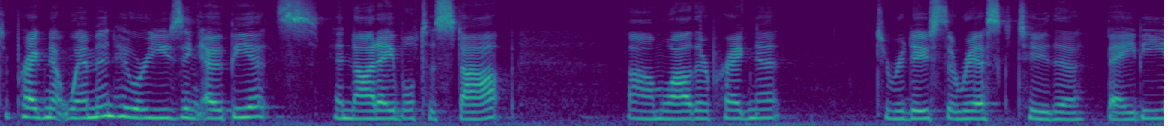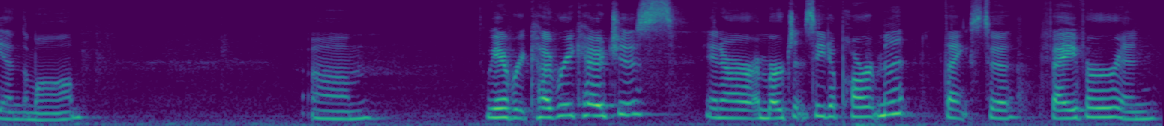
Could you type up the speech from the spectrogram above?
to pregnant women who are using opiates and not able to stop um, while they're pregnant to reduce the risk to the baby and the mom. Um, we have recovery coaches in our emergency department, thanks to Favor and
